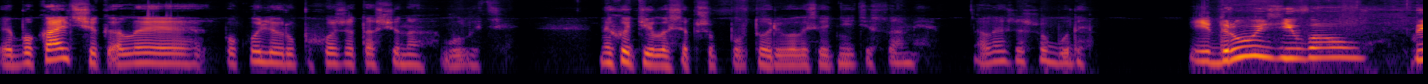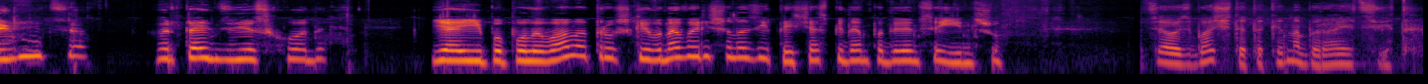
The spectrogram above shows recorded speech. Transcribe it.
е, бокальчик, але по кольору похожа та, що на вулиці. Не хотілося б, щоб повторювалися одні й ті самі. Але вже що буде. І друзі, вау! Дивіться, гортензія сходить. Я її пополивала трошки, вона вирішила зійти. Зараз підемо подивимося іншу. Це ось, бачите, таке набирає цвіт.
